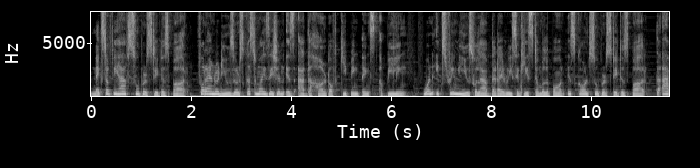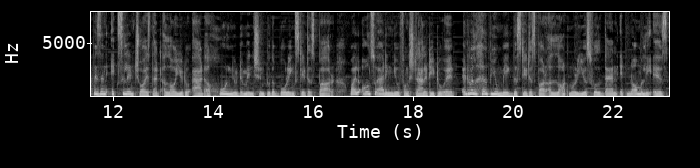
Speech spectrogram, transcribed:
Next up we have Super Status Bar. For Android users, customization is at the heart of keeping things appealing. One extremely useful app that I recently stumbled upon is called Super Status Bar. The app is an excellent choice that allow you to add a whole new dimension to the boring status bar while also adding new functionality to it. It will help you make the status bar a lot more useful than it normally is,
